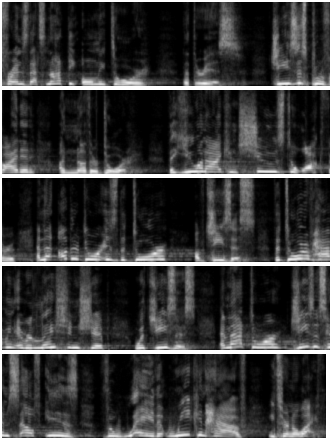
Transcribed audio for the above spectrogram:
friends, that's not the only door that there is. Jesus provided another door that you and I can choose to walk through. And that other door is the door of Jesus, the door of having a relationship with Jesus. And that door, Jesus Himself is the way that we can have eternal life.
